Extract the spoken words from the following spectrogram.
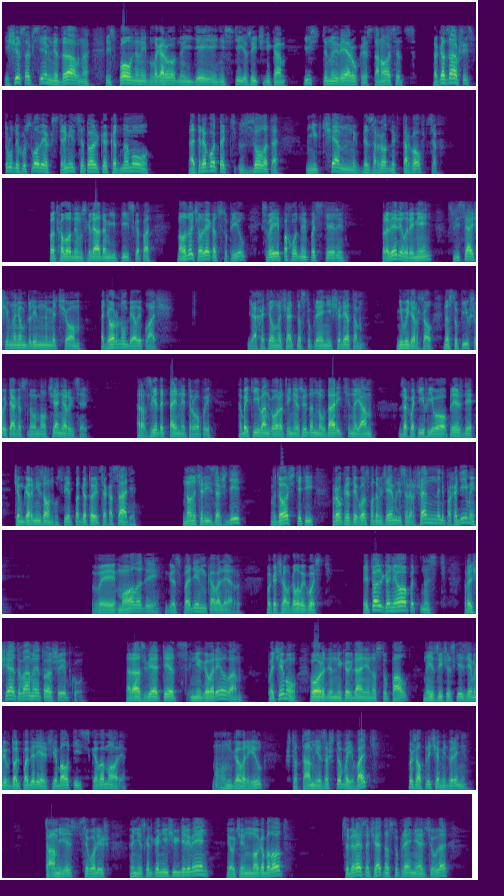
еще совсем недавно исполненный благородной идеей нести язычникам истинную веру крестоносец, оказавшись в трудных условиях, стремится только к одному — отработать золото никчемных безродных торговцев. Под холодным взглядом епископа молодой человек отступил к своей походной постели, проверил ремень, с висящим на нем длинным мечом, одернул белый плащ. Я хотел начать наступление еще летом, не выдержал наступившего тягостного молчания рыцарь. Разведать тайные тропы, обойти Ивангород и неожиданно ударить на ям, захватив его прежде, чем гарнизон успеет подготовиться к осаде. Но начались дожди, в дождь эти проклятые Господом земли совершенно непроходимы. Вы молоды, господин кавалер, — покачал головой гость. И только неопытность прощает вам эту ошибку. Разве отец не говорил вам, почему орден никогда не наступал на языческие земли вдоль побережья Балтийского моря? Он говорил, что там не за что воевать, — пожал плечами дворянин. Там есть всего лишь несколько нищих деревень и очень много болот. Собираясь начать наступление отсюда,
